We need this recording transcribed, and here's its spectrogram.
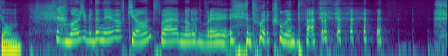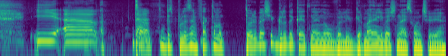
Кьон. Може би да не е в Кьон. Това е много добре, добър коментар. И, а, а, да. безполезен факт, ама той ли беше града, където най-много вали в Германия или беше най-слънчевия?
